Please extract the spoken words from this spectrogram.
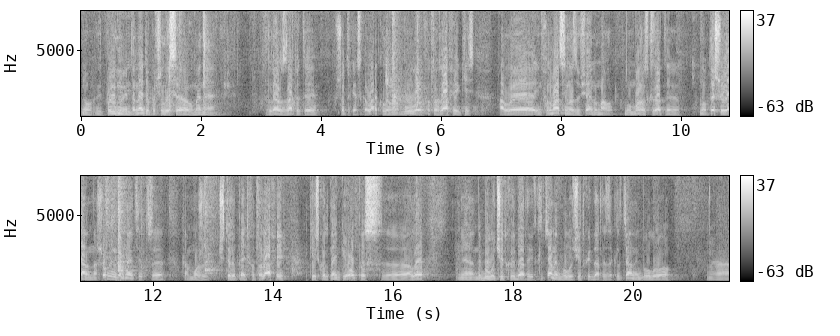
Ну, відповідно, в інтернеті почалися в мене запити, що таке скала, коли вона була, фотографії якісь, але інформації надзвичайно мало. Ну, можна сказати, ну, те, що я знайшов в інтернеті, це там може 4-5 фотографій, якийсь коротенький опис, е, але не було чіткої дати відкриття, не було чіткої дати закриття, не було. е,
